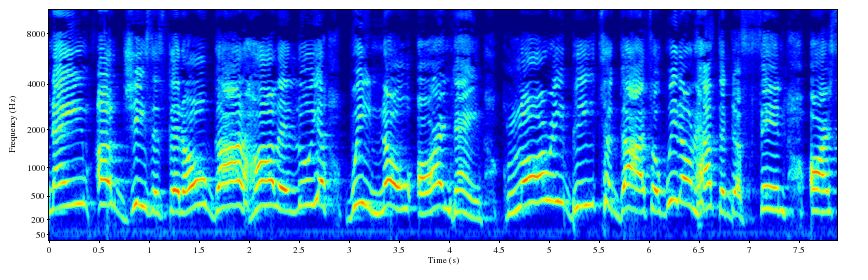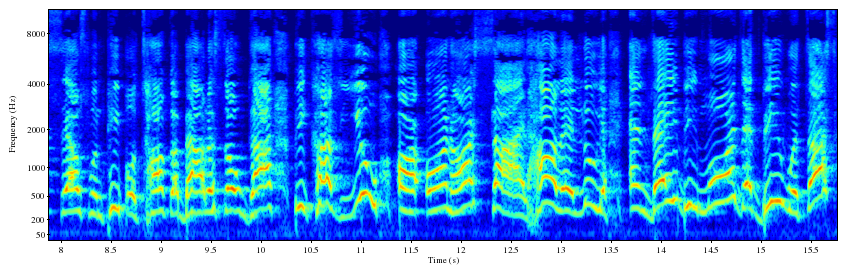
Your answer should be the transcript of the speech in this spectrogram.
name of Jesus, that, oh God, hallelujah, we know our name. Glory be to God. So we don't have to defend ourselves when people talk about us, oh God, because you are on our side. Hallelujah. And they be more that be with us.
